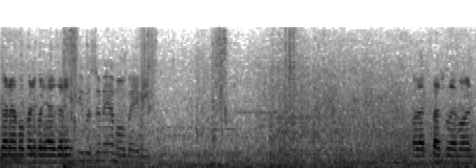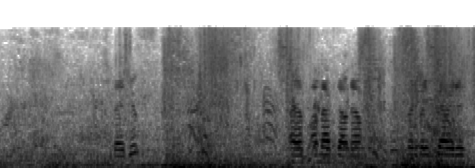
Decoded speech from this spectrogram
More handgun ammo if anybody has any? See with some ammo, baby. Oh, that's special ammo. Thank you. I'm, I'm maxed out now. If anybody can carry this.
